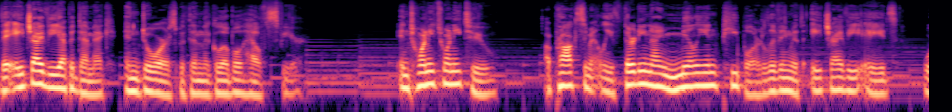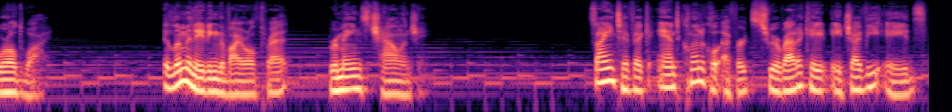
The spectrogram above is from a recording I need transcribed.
The HIV epidemic endures within the global health sphere. In 2022, approximately 39 million people are living with HIV/AIDS worldwide. Eliminating the viral threat remains challenging. Scientific and clinical efforts to eradicate HIV/AIDS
